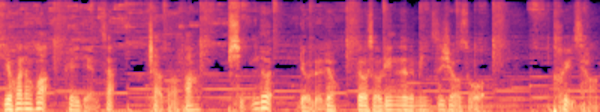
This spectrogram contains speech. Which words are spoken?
喜欢的话可以点赞、加转发、评论六六六。这首令人的名字叫做《退场》。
